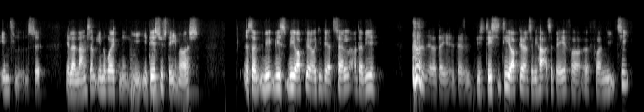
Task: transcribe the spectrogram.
indflydelse eller langsom indrykning i, i det system også. Altså, vi, vi, vi opgør jo de der tal, og da vi, eller da, da, de, de, de opgørelser, vi har tilbage for, øh, for 9-10,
